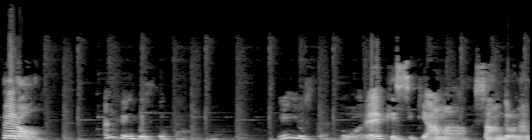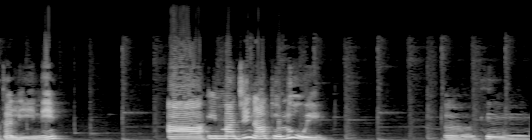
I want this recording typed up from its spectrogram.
però anche in questo caso, l'illustratore, che si chiama Sandro Natalini, ha immaginato lui eh, che,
